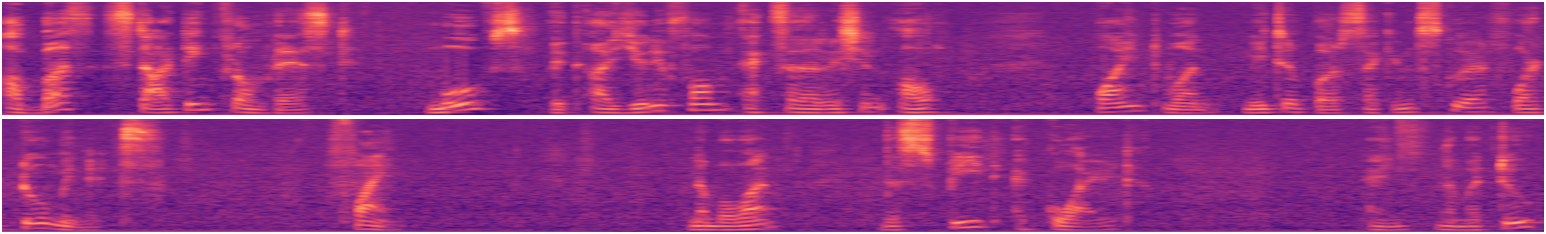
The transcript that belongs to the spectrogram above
A bus starting from rest moves with a uniform acceleration of 0.1 meter per second square for 2 minutes. Fine. Number 1 the speed acquired and number 2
